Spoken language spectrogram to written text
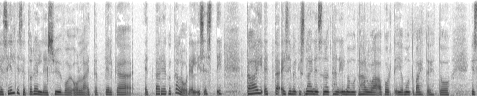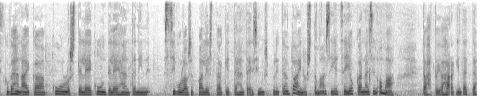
Ja silti se todellinen syy voi olla, että pelkää että pärjääkö taloudellisesti. Tai että esimerkiksi nainen sanoo, että hän ilman muuta haluaa abortti, ei ole muuta vaihtoehtoa. Ja sitten kun vähän aikaa kuulostelee, kuuntelee häntä, niin sivulause paljastaa, että häntä esimerkiksi pyritään painostamaan siihen, että se ei olekaan naisen oma tahto ja harkinta. Että,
